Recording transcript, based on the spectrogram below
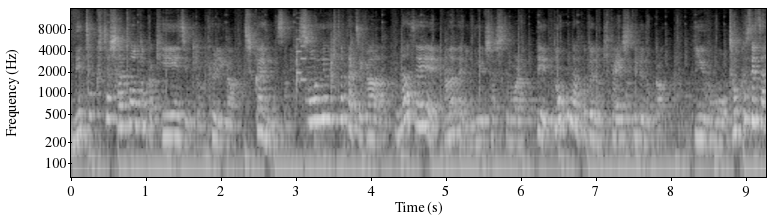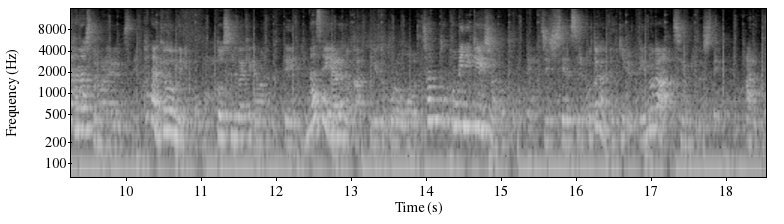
めちゃくちゃ社長とか経営陣との距離が近いんですね。そういう人たちがなぜあなたに入社してもらってどんなことに期待してるのかっていうのを直接話してもらえるんですね。ただ業務にこう没頭するだけではなくてなぜやるのかっていうところをちゃんとコミュニケーションをとって実践することができるっていうのが強みとしてあると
